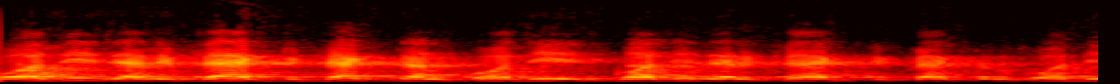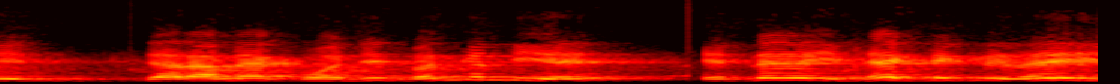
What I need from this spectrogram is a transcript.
Causes and effect effect and causes causes and effect effect and causes જયારે અમે કોઝિસ બંધ કરી દઈએ એટલે ઇફેક્ટ એકલી રહી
